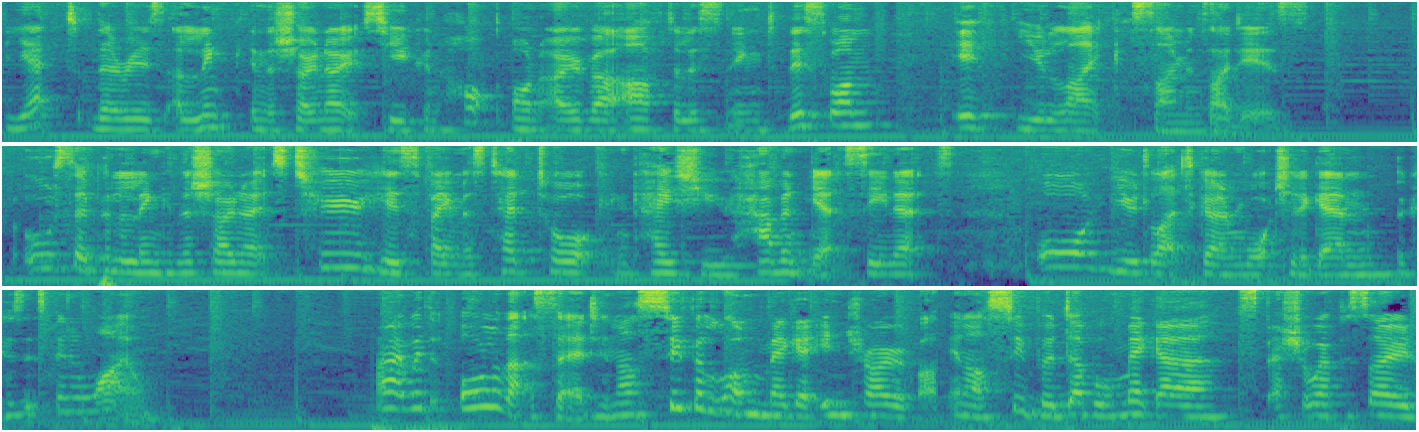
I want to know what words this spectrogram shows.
yet, there is a link in the show notes you can hop on over after listening to this one if you like Simon's ideas also put a link in the show notes to his famous TED Talk in case you haven't yet seen it or you'd like to go and watch it again because it's been a while. Alright, with all of that said, in our super long mega intro, in our super double mega special episode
